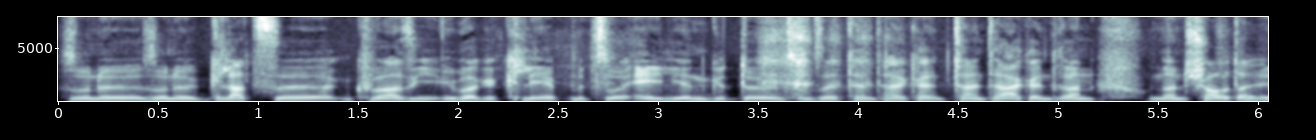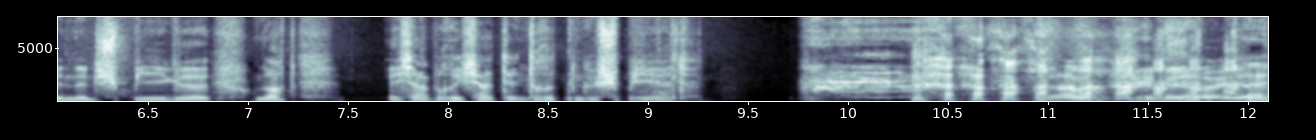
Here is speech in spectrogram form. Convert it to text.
so, eine, so eine Glatze quasi übergeklebt mit so Alien-Gedöns und so Tentakeln, Tentakeln dran und dann schaut er in den Spiegel und sagt, ich habe Richard den Dritten gespielt. ich habe ja,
